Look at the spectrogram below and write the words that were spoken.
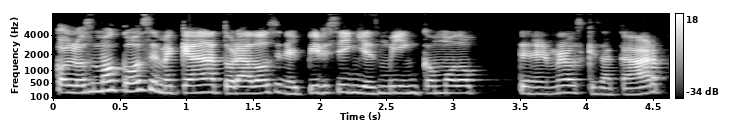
con los mocos se me quedan atorados en el piercing y es muy incómodo tenérmelos que sacar.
